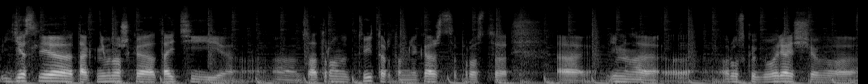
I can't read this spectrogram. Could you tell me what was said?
если так немножко отойти, э, затронуть Твиттер, то мне кажется, просто э, именно русскоговорящего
